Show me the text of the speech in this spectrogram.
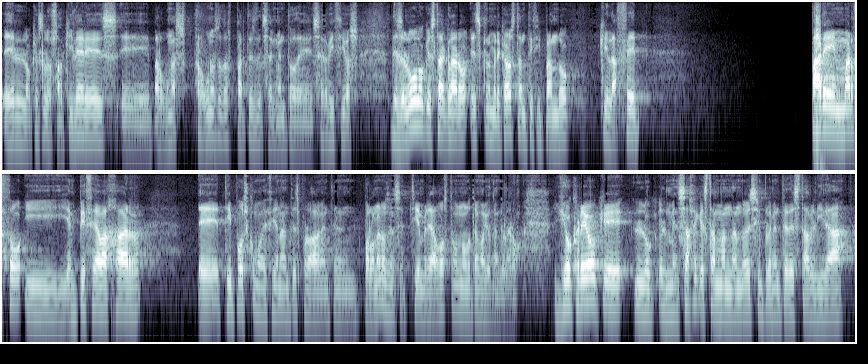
lo que es los alquileres, eh, algunas, algunas otras partes del segmento de servicios. Desde luego lo que está claro es que el mercado está anticipando que la Fed pare en marzo y empiece a bajar eh, tipos, como decían antes, probablemente por lo menos en septiembre, agosto, no lo tengo yo tan claro. Yo creo que el mensaje que están mandando es simplemente de estabilidad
